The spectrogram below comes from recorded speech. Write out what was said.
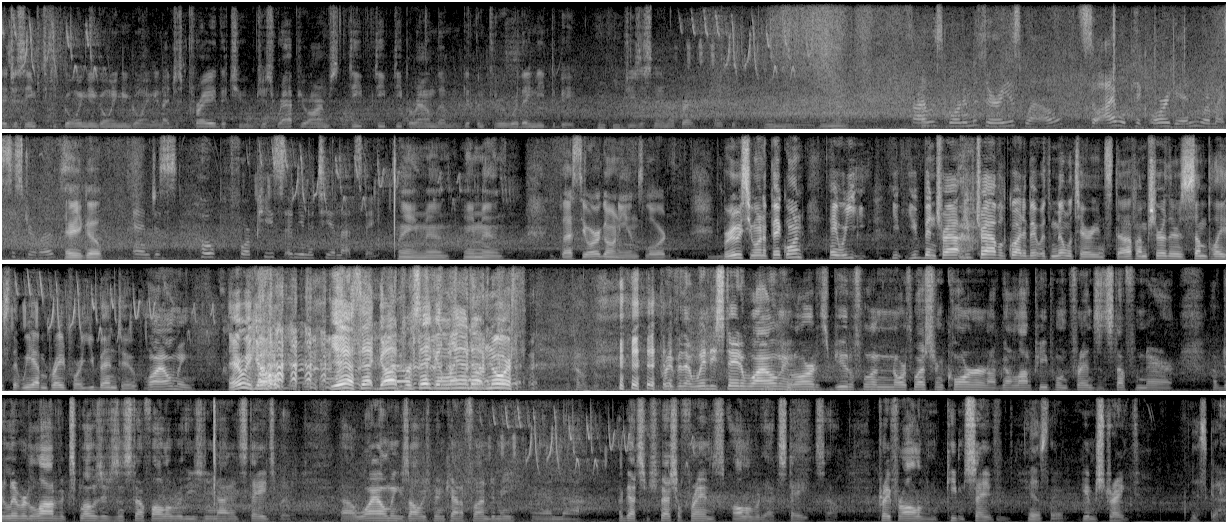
It just seems to keep going and going and going, and I just pray that you just wrap your arms deep, deep, deep around them and get them through where they need to be. In Jesus' name I pray. Thank you. Amen. Amen. So I was born in Missouri as well. So I will pick Oregon, where my sister lives. There you go. And just hope for peace and unity in that state. Amen. Amen. Bless the Oregonians, Lord. Bruce, you want to pick one? Hey, were you, you you've been tra- you've traveled quite a bit with the military and stuff. I'm sure there's some place that we haven't prayed for you've been to. Wyoming. There we go. yes, that God-forsaken land up north. Pray for that windy state of Wyoming, Lord. It's beautiful in the northwestern corner, and I've got a lot of people and friends and stuff from there. I've delivered a lot of explosives and stuff all over these United States, but uh, Wyoming has always been kind of fun to me, and uh, I've got some special friends all over that state. So pray for all of them. Keep them safe. Yes, Lord. Give them strength. Yes, God.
